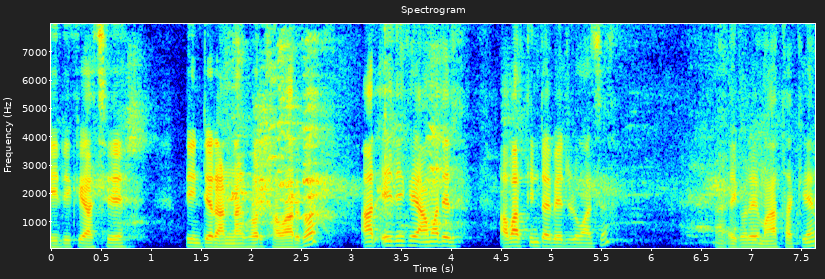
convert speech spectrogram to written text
এইদিকে আছে তিনটে রান্নাঘর খাওয়ার ঘর। আর এইদিকে আমাদের আবার তিনটা বেডরুম আছে। হ্যাঁ, এই ঘরে মা থাকেন।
